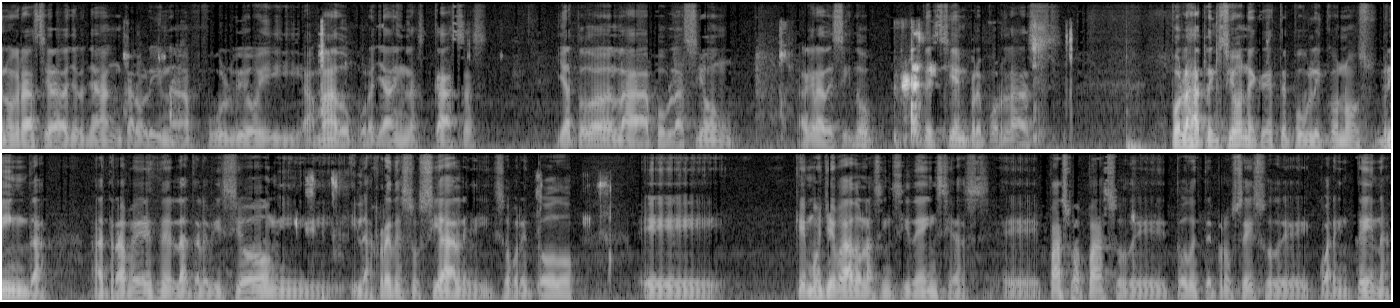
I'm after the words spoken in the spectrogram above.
Bueno, gracias Yerjan, Carolina, Fulvio y Amado por allá en las casas y a toda la población agradecido de siempre por las por las atenciones que este público nos brinda a través de la televisión y, las redes sociales y sobre todo eh, que hemos llevado las incidencias eh, paso a paso de todo este proceso de cuarentena.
